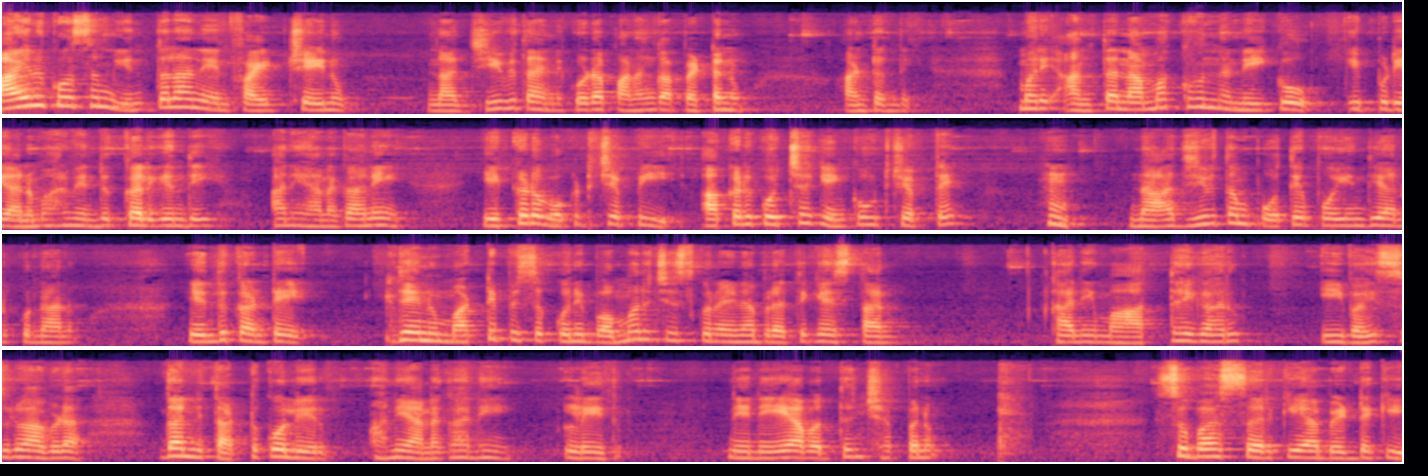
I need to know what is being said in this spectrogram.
ఆయన కోసం ఇంతలా నేను ఫైట్ చేయను. నా జీవితాన్ని కూడా పణంగా పెట్టను అంటుంది. మరి అంత నమ్మకం ఉన్న నీకు ఇప్పుడు ఈ అనుమానం ఎందుకు కలిగింది? అని అనగానే ఇక్కడ ఒకటి చెప్పి అక్కడికి వచ్చాక ఇంకొకటి చెప్తే నా జీవితం పోతే పోయింది అనుకున్నాను. ఎందుకంటే నేను మట్టి పిసుక్కుని బొమ్మలు చేసుకునైనా బ్రతికేస్తాను. కానీ మా అత్తయ్య గారు ఈ వయసులో ఆవిడ దాన్ని తట్టుకోలేరు అని అనగానే లేదు నేనే అబద్ధం చెప్పను. సుభాష్ సార్కి ఆ బిడ్డకి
